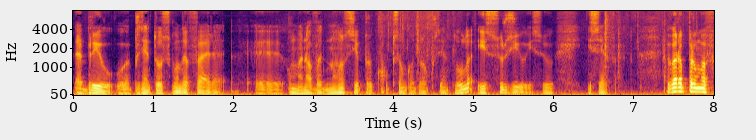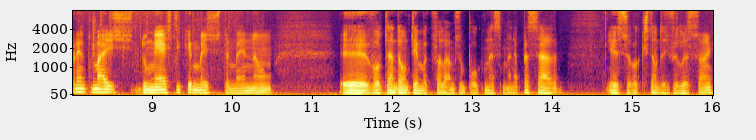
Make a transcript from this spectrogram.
abriu, apresentou segunda-feira uma nova denúncia por corrupção contra o Presidente Lula. Isso surgiu, isso, isso é facto. Agora, para uma frente mais doméstica, mas também não. Eh, voltando a um tema que falámos um pouco na semana passada, eh, sobre a questão das violações,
